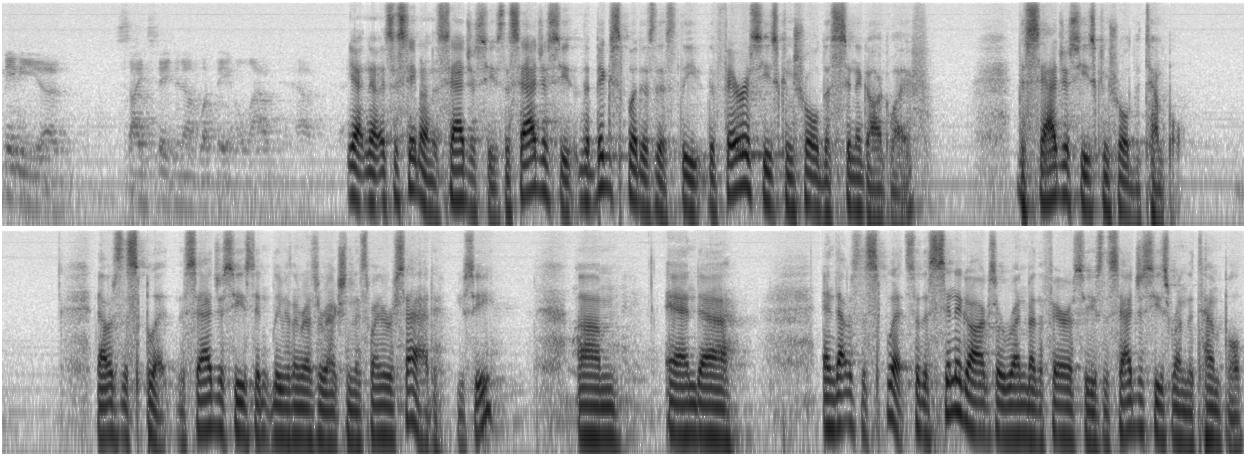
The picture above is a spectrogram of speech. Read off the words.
maybe a side statement on what they allowed to have. Yeah, no, it's a statement on the Sadducees. The Sadducees, the big split is this the, the Pharisees controlled the synagogue life, the Sadducees controlled the temple. That was the split. The Sadducees didn't believe in the resurrection. That's why they were sad, you see? Um, and. Uh, and that was the split. So the synagogues are run by the Pharisees, the Sadducees run the temple.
